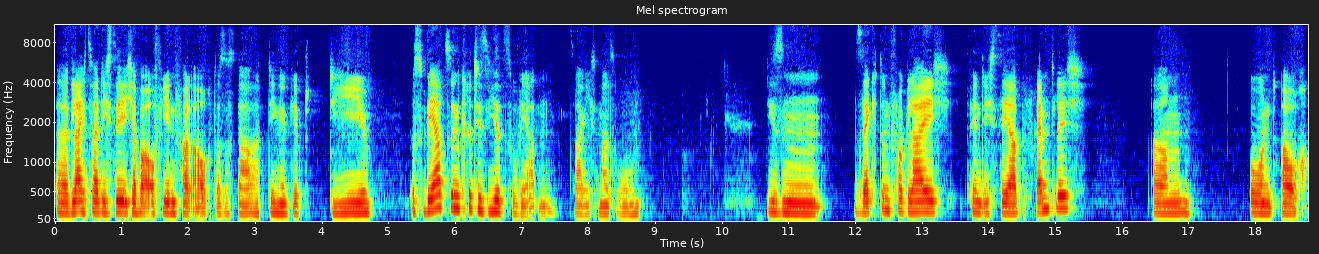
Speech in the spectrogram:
Äh, gleichzeitig sehe ich aber auf jeden Fall auch, dass es da Dinge gibt, die es wert sind, kritisiert zu werden, sage ich es mal so. Diesen Sektenvergleich finde ich sehr befremdlich ähm, und auch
